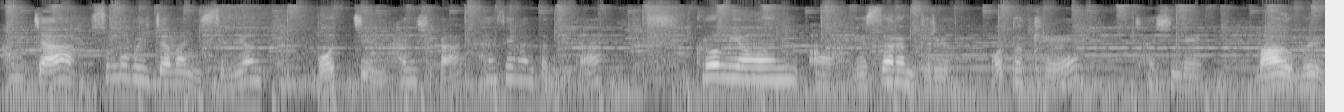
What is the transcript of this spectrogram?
한자 20글자만 있으면 멋진 한시가 탄생한답니다. 그러면 어, 옛사람들은 어떻게 자신의 마음을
